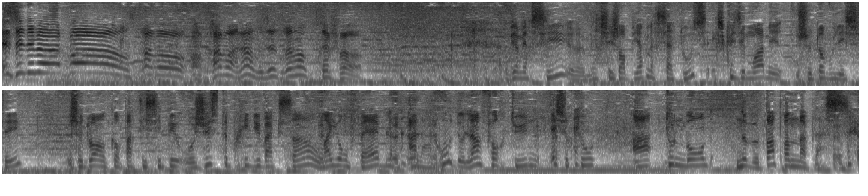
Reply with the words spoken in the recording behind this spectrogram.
Et c'est des bonnes réponses Bravo oh, Bravo, Alain, vous êtes vraiment très fort. Eh bien, merci, euh, merci Jean-Pierre, merci à tous. Excusez-moi, mais je dois vous laisser. Je dois encore participer au juste prix du vaccin, au maillon faible, à la roue de l'infortune et surtout à tout le monde ne veut pas prendre ma place.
